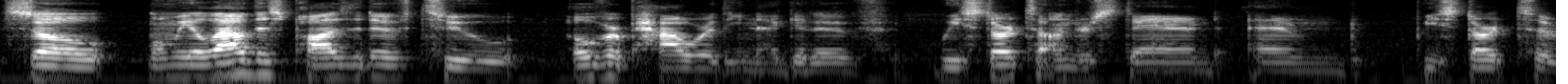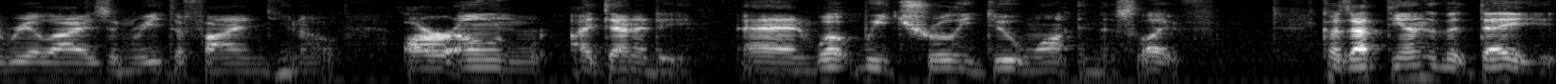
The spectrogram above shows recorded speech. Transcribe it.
So when we allow this positive to overpower the negative, we start to understand and we start to realize and redefine, you know, our own identity and what we truly do want in this life. Because at the end of the day,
